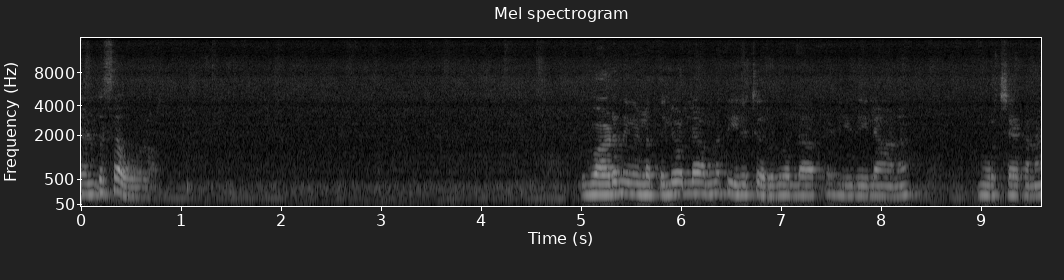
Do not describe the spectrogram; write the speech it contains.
രണ്ട് സവോള. ഒരുപാട് നീളത്തിലും അല്ല അന്ന് തീരെ ചെറുതുമല്ലാത്ത രീതിയിലാണ് മുറിച്ചേക്കണേ.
